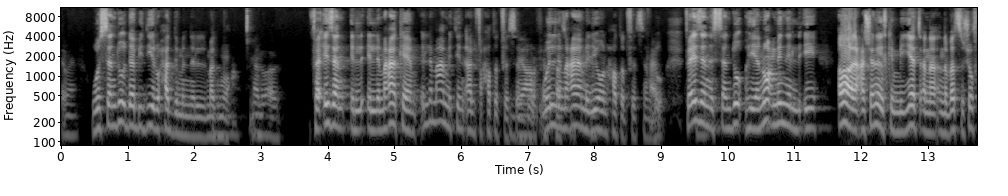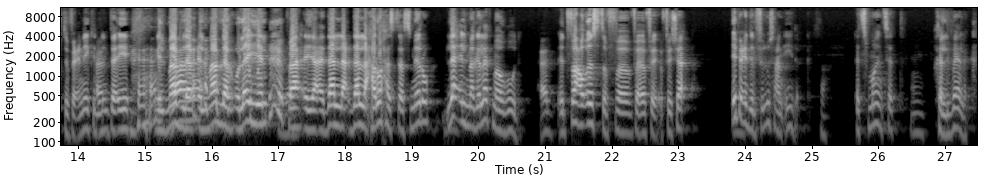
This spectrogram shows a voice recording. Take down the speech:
تمام. والصندوق ده بيديره حد من المجموعة. حلو قوي فإذا ال- اللي معاه كام؟ اللي معاه 200 ألف حاطط في الصندوق. واللي. معاه مليون حاطط في الصندوق. فإذا الصندوق هي نوع من الايه آه عشان الكميات أنا أنا بس شفت في عينيك إن. أنت إيه؟ المبلغ. المبلغ قليل. لا. ف يعني ده اللي ده اللي هروح أستثمره. لا المجالات موجودة. حلو. ادفعوا قسط في في في, في شقة. ابعد الفلوس عن إيدك. it's mindset. خلي بالك.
